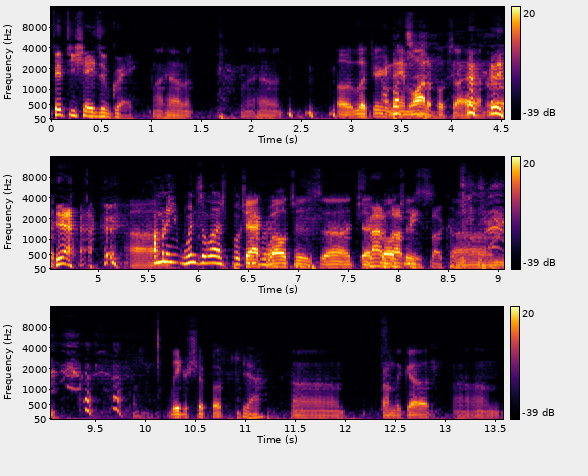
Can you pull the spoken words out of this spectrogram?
Fifty Shades of Grey? I haven't. I haven't. Oh, look, you're gonna name a lot of books I haven't read. Yeah, How many? When's the last book? Jack you read? Welch's uh, Jack not about me, Welch's it's about um, leadership book. yeah. um, from the gut, um,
